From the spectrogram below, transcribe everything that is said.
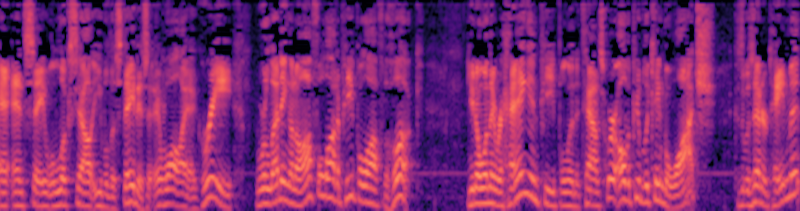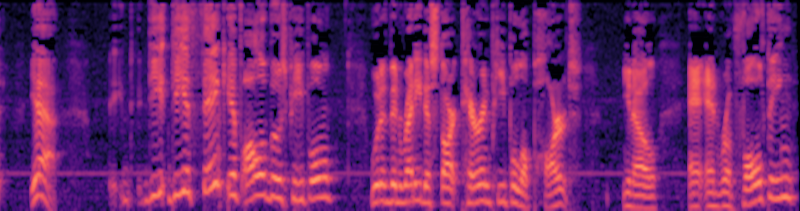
and, and say, well, look how evil the state is. And while I agree, we're letting an awful lot of people off the hook. You know, when they were hanging people in the town square, all the people that came to watch because it was entertainment, yeah. Do you, do you think if all of those people would have been ready to start tearing people apart, you know, and, and revolting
